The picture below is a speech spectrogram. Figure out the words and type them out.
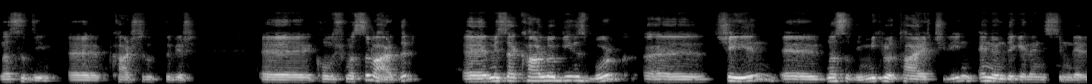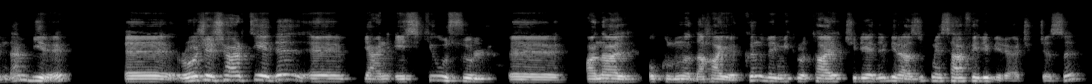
nasıl diyeyim e, karşılıklı bir e, konuşması vardır. E, mesela Carlo Ginzburg e, şeyin e, nasıl diyeyim mikro tarihçiliğin en önde gelen isimlerinden biri. E, Roger Chartier de e, yani eski usul e, anal okuluna daha yakın ve mikro tarihçiliğe de birazcık mesafeli biri açıkçası.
